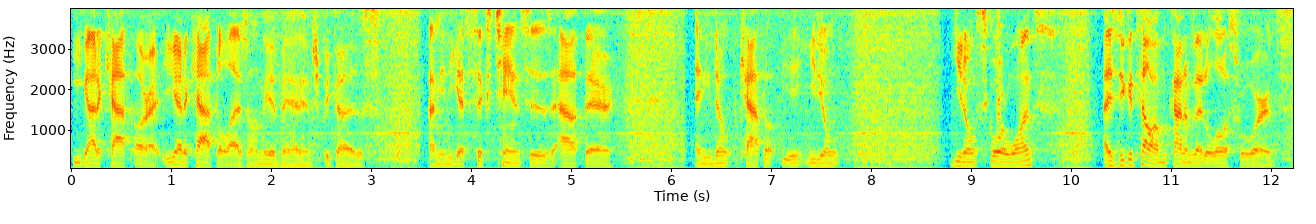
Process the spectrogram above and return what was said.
you got to cap. All right, you got to capitalize on the advantage because, I mean, you get six chances out there, and you don't capital. You, you don't. You don't score once. As you can tell, I'm kind of at a loss for words.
